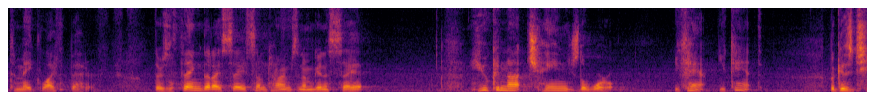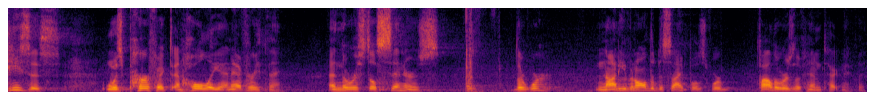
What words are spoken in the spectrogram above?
to make life better. There's a thing that I say sometimes, and I'm going to say it you cannot change the world. You can't. You can't. Because Jesus was perfect and holy and everything. And there were still sinners. There were. Not even all the disciples were followers of him, technically.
